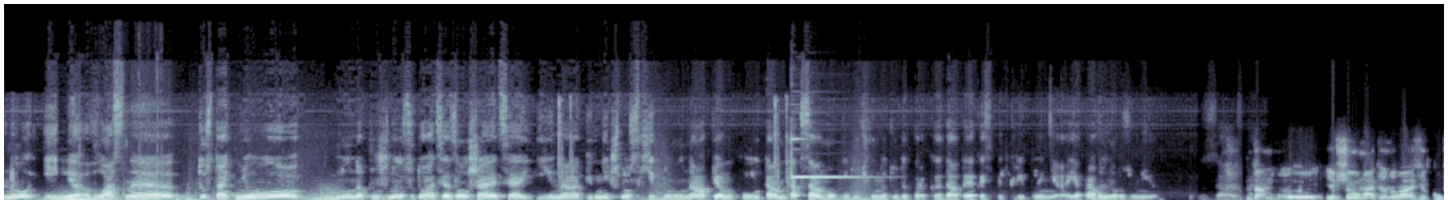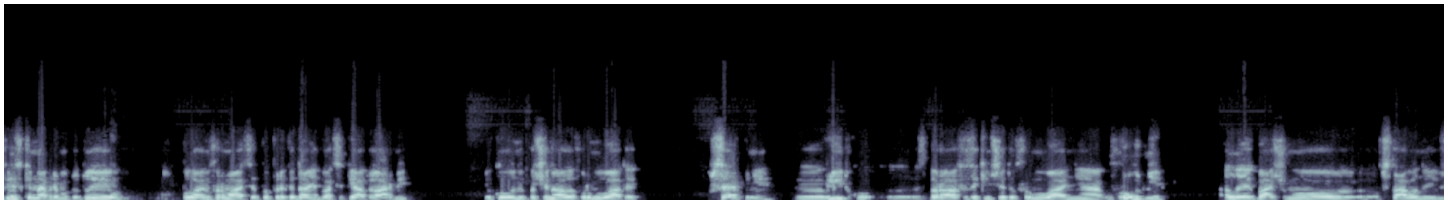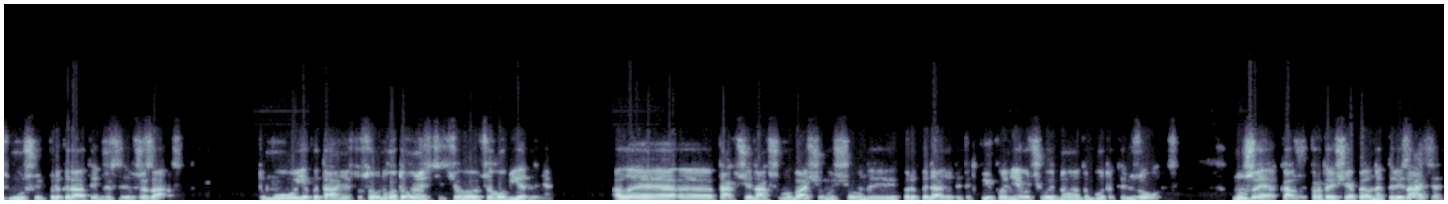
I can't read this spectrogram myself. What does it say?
Ну і власне достатньо ну, напруженою ситуація залишається і на північно-східному напрямку. Там так само будуть вони туди перекидати якесь підкріплення. Я правильно розумію? Там, е, якщо ви маєте на увазі Купінський напрямок, то туди була інформація про перекидання 25-ї армії, яку вони починали формувати в серпні, е, влітку. Е, Збиралися закінчити формування в грудні, але як бачимо, обставини їх змушують перекидати вже, вже зараз. Тому є питання стосовно готовності цього, цього об'єднання. Але е, так чи інакше, ми бачимо, що вони перекидають туди підкріплення, і очевидно, вони там будуть активізовуватися. Ну, вже кажуть про те, що є певна активізація,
